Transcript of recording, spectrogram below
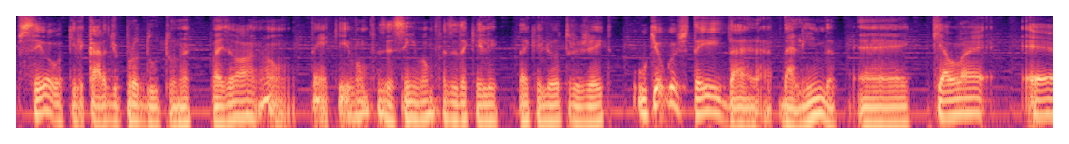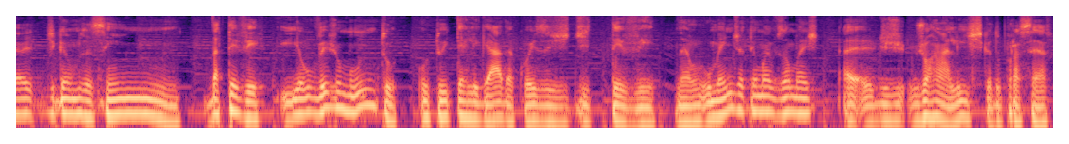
ser aquele cara de produto, né? Mas ó, não, tem aqui, vamos fazer assim, vamos fazer daquele, daquele outro jeito. O que eu gostei da, da Linda é que ela é, é digamos assim, da TV. E eu vejo muito o Twitter ligado a coisas de TV. Né? O Mendes já tem uma visão mais é, de jornalística do processo,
